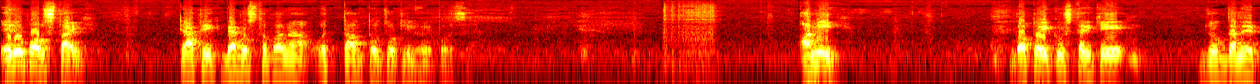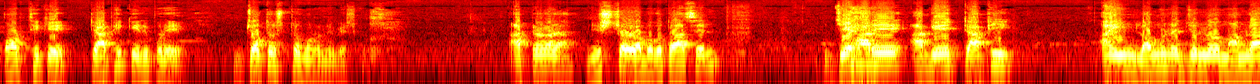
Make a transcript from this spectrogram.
এরূপ অবস্থায় ট্রাফিক ব্যবস্থাপনা অত্যন্ত জটিল হয়ে পড়েছে। আমি গত একুশ তারিখে যোগদানের পর থেকে ট্রাফিকের উপরে যথেষ্ট মনোনিবেশ করছে। আপনারা নিশ্চয় অবগত আছেন, যে হারে আগে ট্রাফিক আইন লঙ্ঘনের জন্য মামলা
